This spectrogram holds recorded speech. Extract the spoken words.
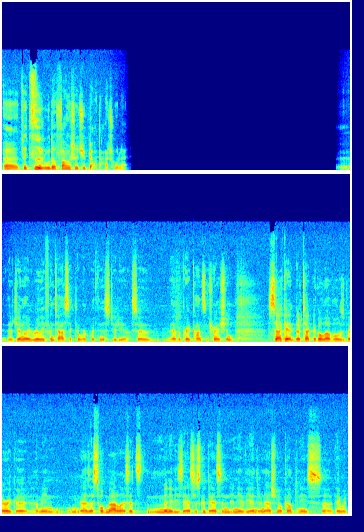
呃最自如的方式去表达出来。They're generally really fantastic to work with in the studio, so they have a great concentration. Second, their technical level is very good. I mean, as I told Madeleine, I said many of these dancers could dance in any of the international companies. Uh, they would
